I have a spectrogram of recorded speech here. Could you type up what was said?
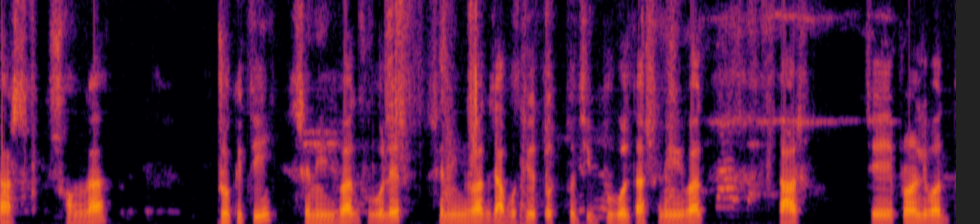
তার সংজ্ঞা, প্রকৃতি শ্রেণীবিভাগ ভূগোলের শ্রেণীবিভাগ যাবতীয় তথ্য জীব ভূগোল তার শ্রেণীবিভাগ তার যে প্রণালীবদ্ধ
